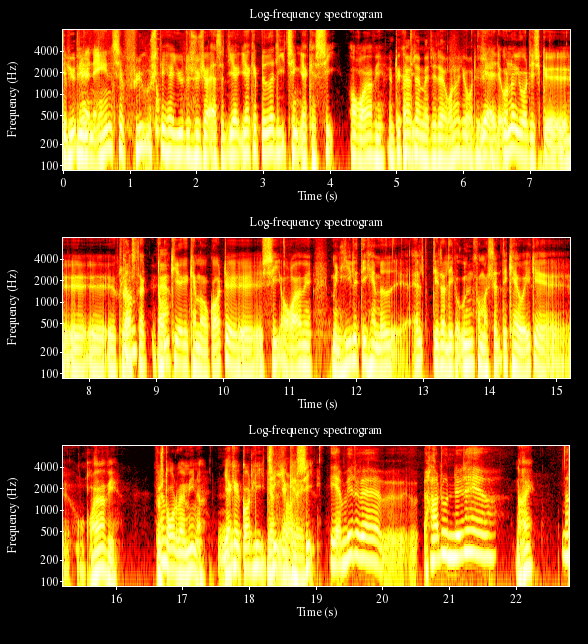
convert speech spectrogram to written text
det bliver en anelse flyvs, det her, Jytte, synes jeg. Altså, jeg, jeg kan bedre lide ting, jeg kan se og røre ved. Jamen, det kan det med det der underjordiske. Ja, det underjordiske øh, øh, kloster, Ja. domkirke, kan man jo godt øh, se og røre ved. Men hele det her med, øh, alt det, der ligger uden for mig selv, det kan jeg jo ikke øh, røre ved. Forstår du, hvad jeg mener? Jeg kan godt lide ting, jeg forstår kan se. Jamen, ved du hvad, øh, har du en nyttehave? Nej. Nå,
